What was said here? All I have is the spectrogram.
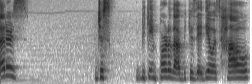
the newsletters just became part of that because the idea was how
